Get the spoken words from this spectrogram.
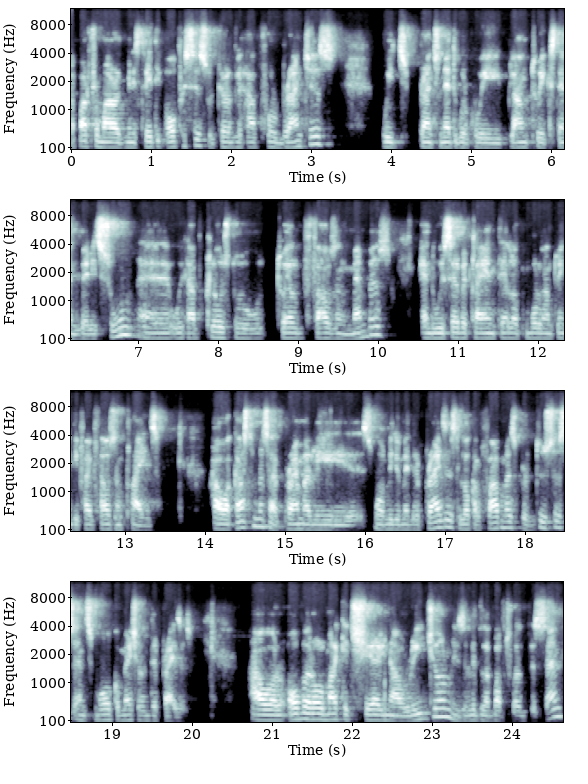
Apart from our administrative offices, we currently have four branches, which branch network we plan to extend very soon. Uh, we have close to 12,000 members and we serve a clientele of more than 25,000 clients. Our customers are primarily small, medium enterprises, local farmers, producers, and small commercial enterprises. Our overall market share in our region is a little above 12%,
